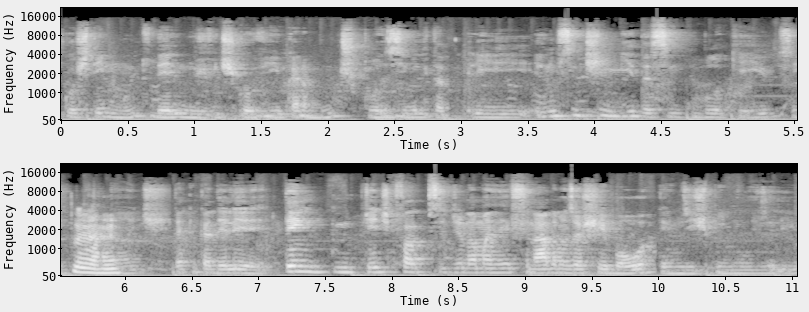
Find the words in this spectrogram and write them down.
gostei muito dele nos vídeos que eu vi. O cara é muito explosivo. Ele, tá, ele, ele não se intimida assim com bloqueio, é Uhum. A técnica dele. Tem gente que fala que precisa de uma mais refinada, mas eu achei boa. Tem uns spin moves ali,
